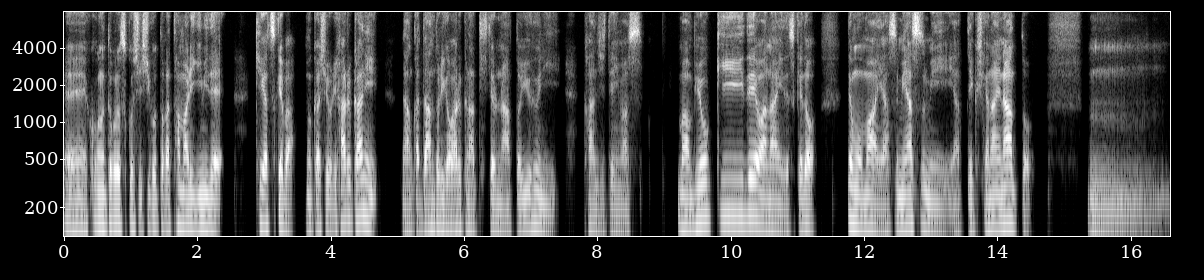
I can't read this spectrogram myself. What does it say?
えーここのところ少し仕事がたまり気味で気がつけば昔よりはるかになんか段取りが悪くなってきてるなというふうに感じています。まあ病気ではないですけど、でもまあ休み休みやっていくしかないなと。うん、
